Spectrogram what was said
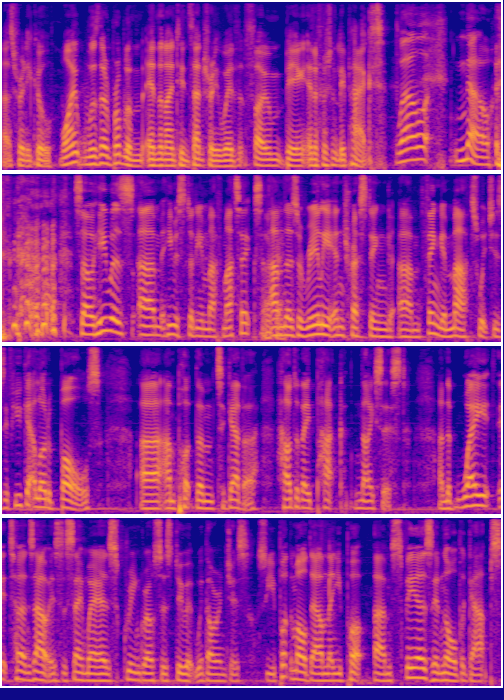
That's really cool. Why was there a problem in the 19th century with foam being inefficiently packed? Well, no. so he was um, he was studying mathematics, Okay. and there's a really interesting um, thing in maths, which is if you get a load of balls uh, and put them together, how do they pack nicest? And the way it, it turns out is the same way as greengrocers do it with oranges. So you put them all down, then you put um, spheres in all the gaps,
